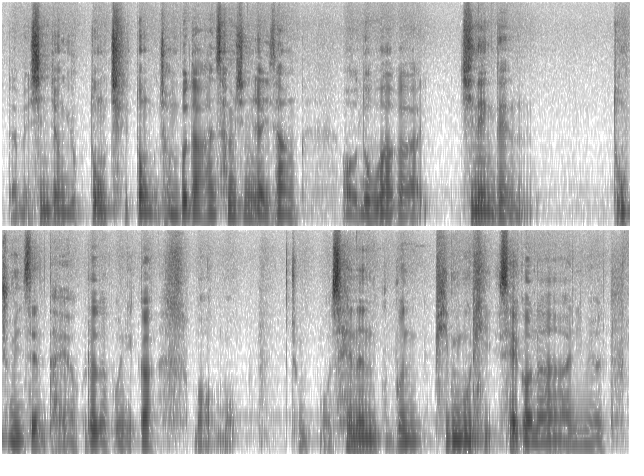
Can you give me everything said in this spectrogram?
그다음에 신정 6동, 7동 전부 다 한 30년 이상 어, 노후화가 진행된 동주민센터예요. 그러다 보니까 뭐 뭐 좀뭐 새는 부분 빗물이 새거나 아니면 뭐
